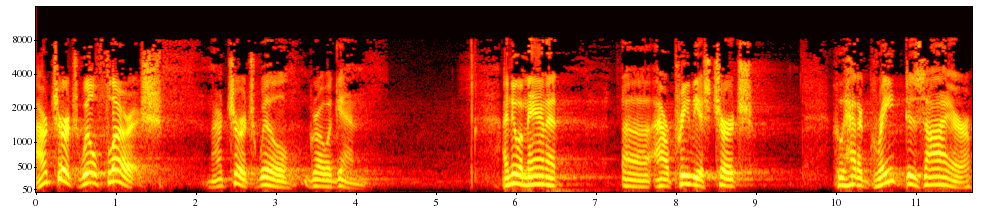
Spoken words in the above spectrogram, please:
our church will flourish. Our church will grow again. I knew a man at uh, our previous church who had a great desire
